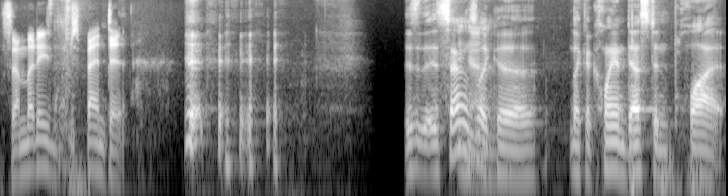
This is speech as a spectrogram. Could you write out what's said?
somebody spent it. It sounds Yeah. like a like a clandestine plot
